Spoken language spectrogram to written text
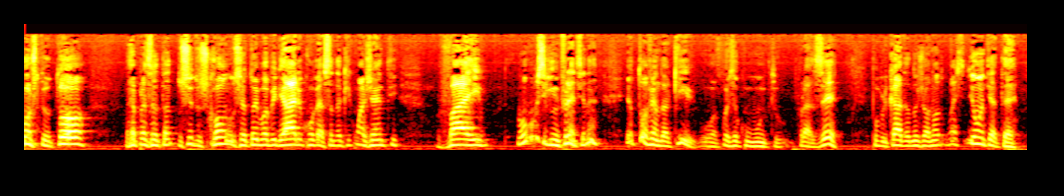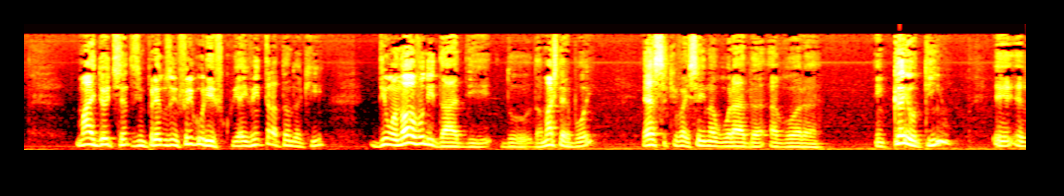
construtor, representante do Ciduscom, no setor imobiliário, conversando aqui com a gente. Vai. Vamos seguir em frente, né? Eu estou vendo aqui uma coisa com muito prazer, publicada no Jornal Comércio, de ontem até. Mais de 800 empregos em frigorífico. E aí vem tratando aqui de uma nova unidade do, da Masterboy, essa que vai ser inaugurada agora em Canhotinho. Eu,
